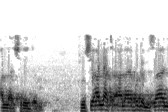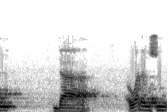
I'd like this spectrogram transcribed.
Allah shirye da mu. to sai Allah ta'ala ya buga misali da waɗansu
